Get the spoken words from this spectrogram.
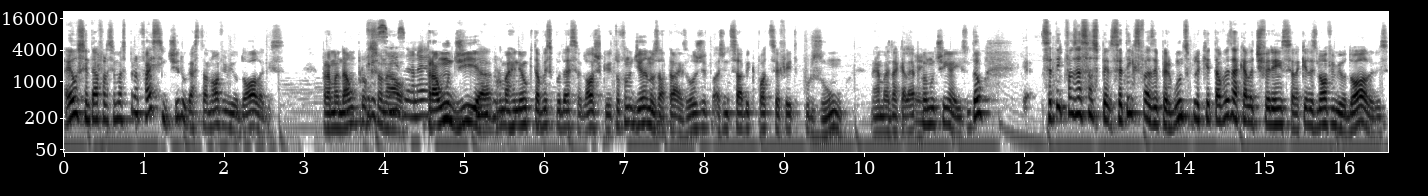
Aí eu sentava e falei assim, mas faz sentido gastar nove mil dólares para mandar um profissional né? para um dia, uhum. para uma reunião que talvez pudesse, lógico, eu estou falando de anos atrás. Hoje a gente sabe que pode ser feito por Zoom, né? Mas naquela Sim. época não tinha isso. Então você tem que fazer essas, você tem que fazer perguntas porque talvez aquela diferença, aqueles 9 mil dólares,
